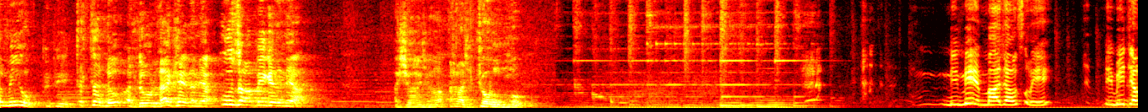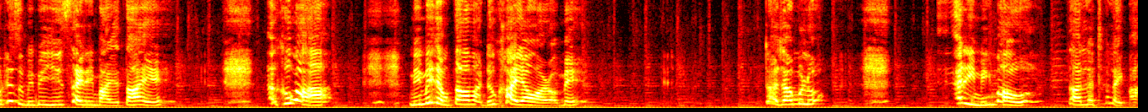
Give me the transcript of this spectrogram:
သမီးကိုဖေဖေတစ်သက်လုံးအလိုလိုက်ခဲ့တယ်မြဦးစားပေးခဲ့တယ်မြအရာရာအဲ့ဒါကြီးပြောဖို့မဟုတ်ဘူးမိမိအမကြောင့်ဆိုရင်မိမိကြောင့်တည်းဆိုမိမိရေးဆိုင်နေပါရဲ့တားရဲ့အခုဟာမိမိကြောင့်တားမှာဒုက္ခရောက်ရတော့မယ်ဒါကြောင့်မလို့အဲ့ဒီမိန်းမကိုတားလက်ထပ်လိုက်ပါ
